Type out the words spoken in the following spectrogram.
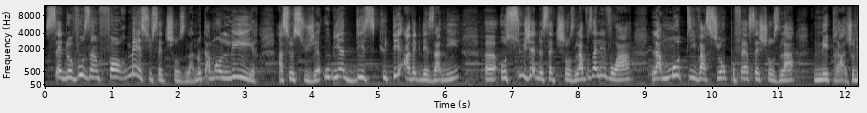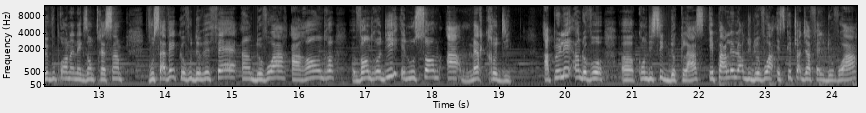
c'est de vous informer sur cette chose-là, notamment lire à ce sujet ou bien discuter avec des amis euh, au sujet de cette chose-là. Vous allez voir, la motivation pour faire ces choses-là naîtra. Je vais vous prendre un exemple très simple. Vous savez que vous devez faire un devoir à rendre vendredi et nous sommes à mercredi. Appelez un de vos euh, condisciples de classe et parlez-leur du devoir. Est-ce que tu as déjà fait le devoir?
